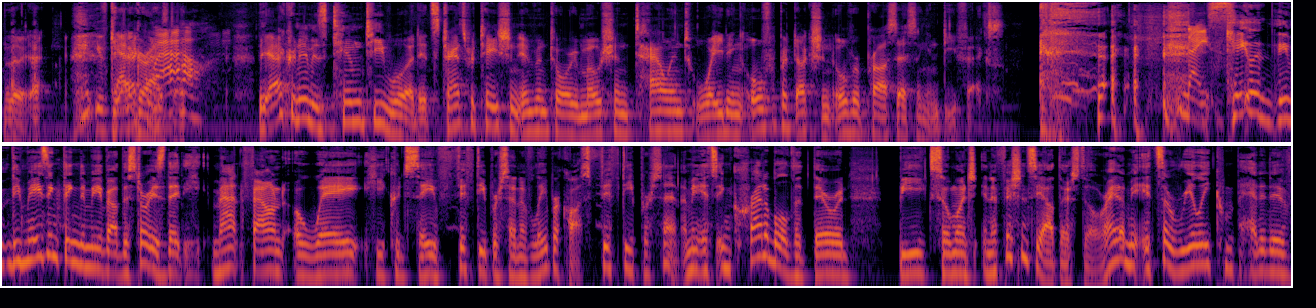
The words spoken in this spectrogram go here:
the, You've the categorized acronym- it. Wow. The acronym is TIM T Wood. It's transportation, inventory, motion, talent, waiting, overproduction, overprocessing, and defects. Nice. Caitlin, the, the amazing thing to me about this story is that he, Matt found a way he could save 50% of labor costs. 50%. I mean, it's incredible that there would be so much inefficiency out there still, right? I mean, it's a really competitive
